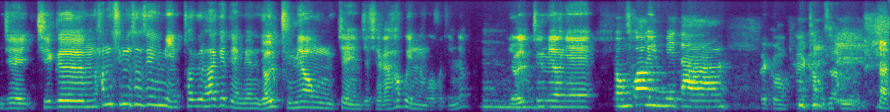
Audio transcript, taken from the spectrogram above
이제 지금 함수민 선생님이 인터뷰를 하게 되면 12명째 이제 제가 하고 있는 거거든요. 음, 12명의 영광입니다. 아이고, 네, 감사합니다.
